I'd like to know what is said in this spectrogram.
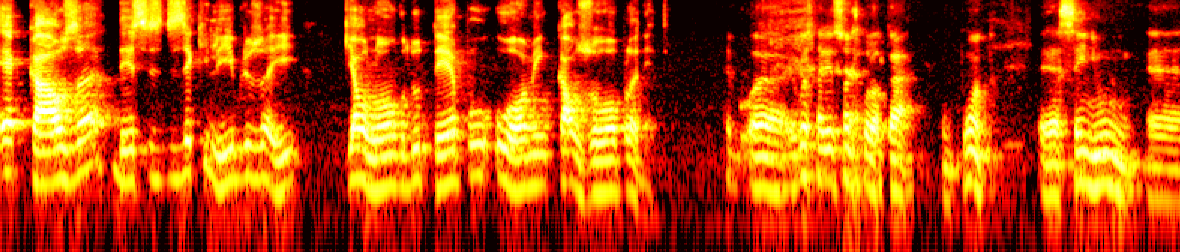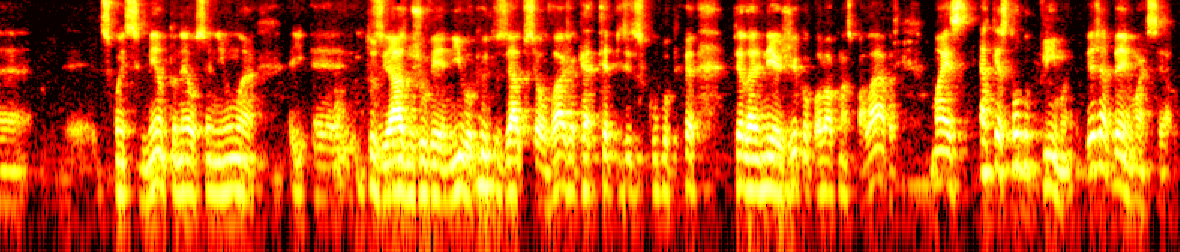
é causa desses desequilíbrios aí que ao longo do tempo o homem causou ao planeta. Eu gostaria só de colocar um ponto, é, sem nenhum é, desconhecimento, né, ou sem nenhuma é, entusiasmo juvenil, aqui, o entusiasmo selvagem, quero até pedir desculpa pela energia que eu coloco nas palavras, mas é a questão do clima. Veja bem, Marcelo,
